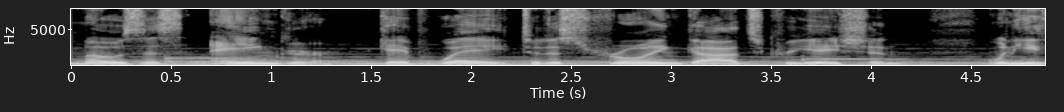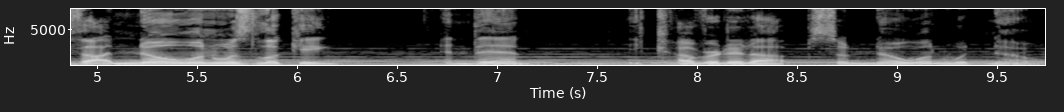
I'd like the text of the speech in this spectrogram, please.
Moses' anger gave way to destroying God's creation when he thought no one was looking, and then he covered it up so no one would know.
